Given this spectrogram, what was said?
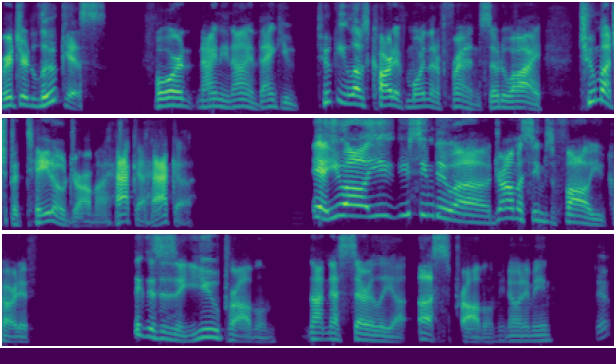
Richard Lucas, four ninety nine. Thank you. Tuki loves Cardiff more than a friend. So do I. Too much potato drama. Hacka hacka. Yeah, you all you you seem to uh drama seems to follow you, Cardiff. I think this is a you problem, not necessarily a us problem. You know what I mean? Yep.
